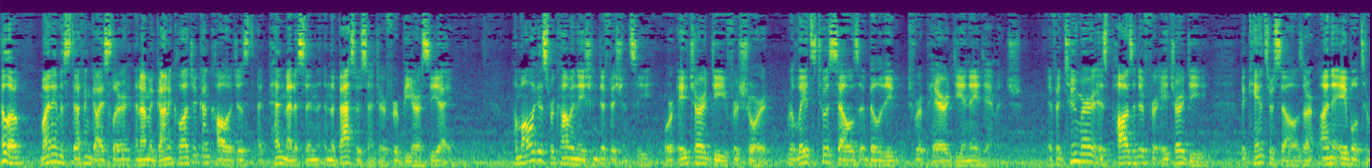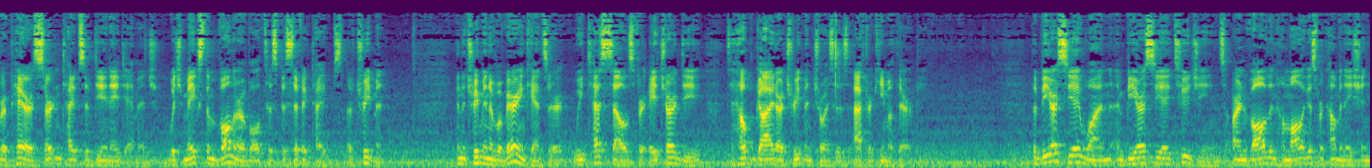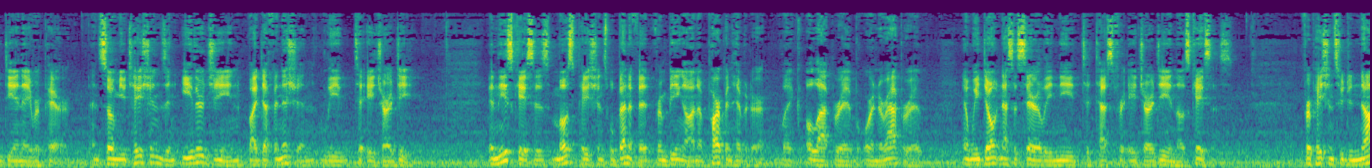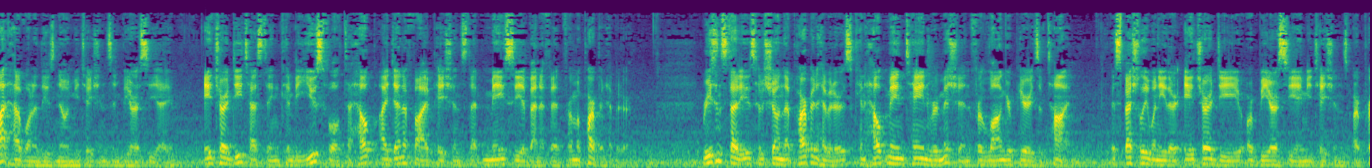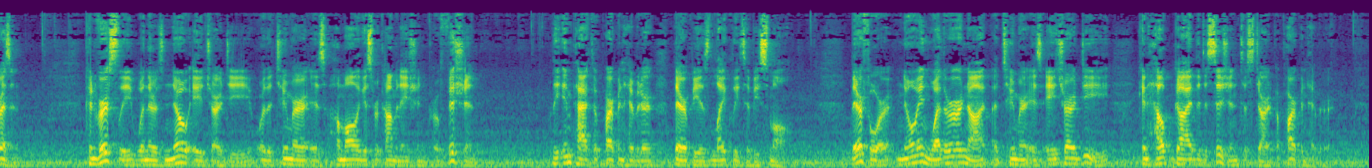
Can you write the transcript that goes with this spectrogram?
Hello, my name is Stefan Gysler, and I'm a gynecologic oncologist at Penn Medicine and the Basser Center for BRCA. Homologous recombination deficiency, or HRD for short, relates to a cell's ability to repair DNA damage. If a tumor is positive for HRD, the cancer cells are unable to repair certain types of DNA damage, which makes them vulnerable to specific types of treatment. In the treatment of ovarian cancer, we test cells for HRD to help guide our treatment choices after chemotherapy. The BRCA1 and BRCA2 genes are involved in homologous recombination DNA repair, and so mutations in either gene, by definition, lead to HRD. In these cases, most patients will benefit from being on a PARP inhibitor, like olaparib or niraparib, and we don't necessarily need to test for HRD in those cases. For patients who do not have one of these known mutations in BRCA, HRD testing can be useful to help identify patients that may see a benefit from a PARP inhibitor. Recent studies have shown that PARP inhibitors can help maintain remission for longer periods of time, especially when either HRD or BRCA mutations are present. Conversely, when there's no HRD or the tumor is homologous recombination proficient, the impact of PARP inhibitor therapy is likely to be small. Therefore, knowing whether or not a tumor is HRD can help guide the decision to start a PARP inhibitor.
